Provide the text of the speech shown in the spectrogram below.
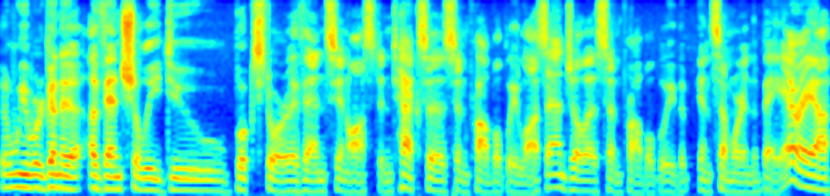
we were going to eventually do bookstore events in Austin, Texas, and probably Los Angeles, and probably the, in somewhere in the Bay Area.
